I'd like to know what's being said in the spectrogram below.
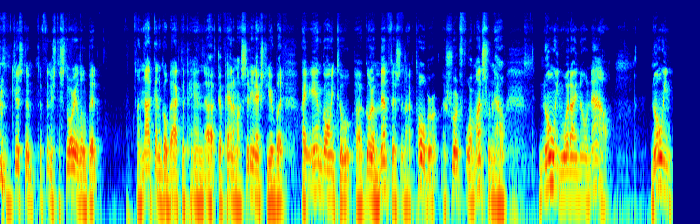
just to, to finish the story a little bit, I'm not going to go back to, Pan, uh, to Panama City next year, but I am going to uh, go to Memphis in October, a short four months from now, knowing what I know now knowing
